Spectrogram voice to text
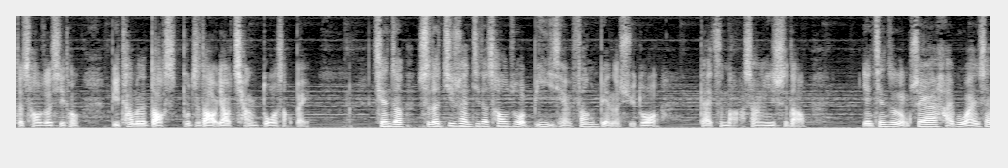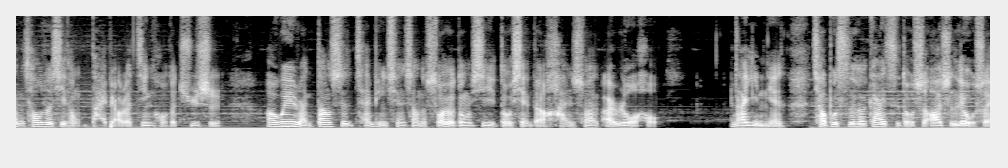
的操作系统，比他们的 DOS 不知道要强多少倍。前者使得计算机的操作比以前方便了许多。盖茨马上意识到，眼前这种虽然还不完善的操作系统代表了今后的趋势，而微软当时产品线上的所有东西都显得寒酸而落后。那一年，乔布斯和盖茨都是二十六岁，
